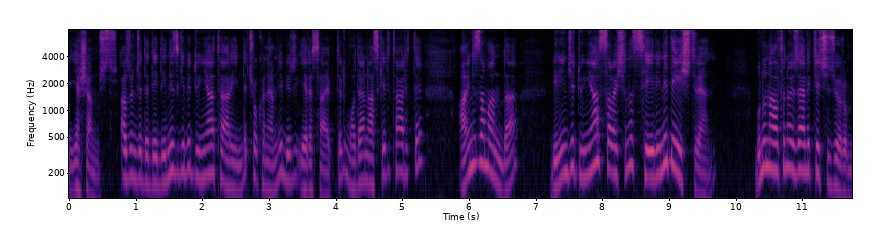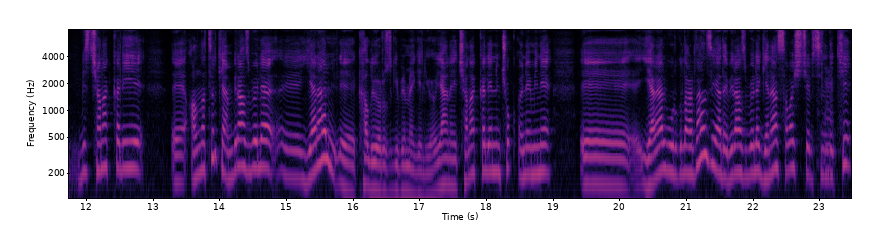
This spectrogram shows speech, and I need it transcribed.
yaşanmıştır. Az önce de dediğiniz gibi dünya tarihinde çok önemli bir yere sahiptir. Modern askeri tarihte aynı zamanda Birinci Dünya Savaşı'nın seyrini değiştiren, bunun altını özellikle çiziyorum. Biz Çanakkale'yi e, anlatırken biraz böyle e, yerel e, kalıyoruz gibime geliyor. Yani Çanakkale'nin çok önemini e, yerel vurgulardan ziyade biraz böyle genel savaş içerisindeki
